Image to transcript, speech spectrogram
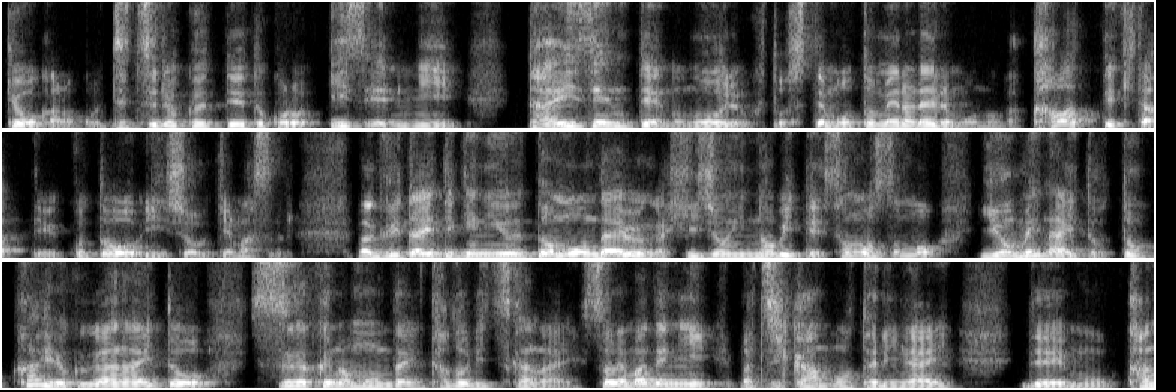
強化のこう実力っていうところ以前に大前提の能力として求められるものが変わってきたっていうことを印象を受けます。まあ、具体的に言うと問題文が非常に伸びてそもそも読めないと読解力がないと数学の問題にたどり着かない。それまでにま時間も足りない。で、もう考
